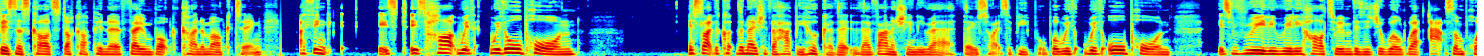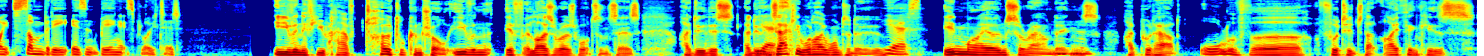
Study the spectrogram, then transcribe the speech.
business cards stuck up in a phone box kind of marketing. I think it's, it's hard with, with all porn. It's like the, the note of the happy hooker that they're vanishingly rare, those types of people. But with, with all porn, it's really, really hard to envisage a world where at some point somebody isn't being exploited. Even if you have total control, even if Eliza Rose Watson says, I do this, I do Yes. exactly what I want to do Yes. in my own surroundings, mm-hmm. I put out all of the footage that I think is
